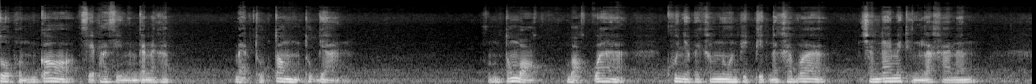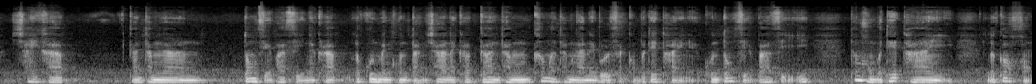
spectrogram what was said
ตัวผมก็เสียภาษีเหมือนกันนะครับ แบบถูกต้องทุกอย่าง ผมต้องบอกบอกว่าคุณอย่าไปคำนวณผิดๆนะครับ ว่าฉันได้ไม่ถึงราคานั้น ใช่ครับ การทำงานต้องเสียภาษีนะครับ แล้วคุณเป็นคนต่างชาตินะครับ การทำเข้ามาทำงานในบริษัทของประเทศไทยเนี่ย คุณต้องเสียภาษี ทั้งของประเทศไทย แล้วก็ของ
